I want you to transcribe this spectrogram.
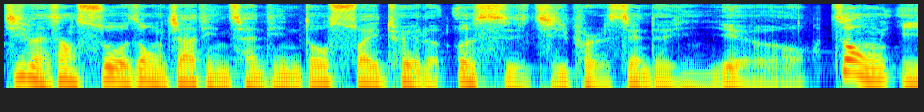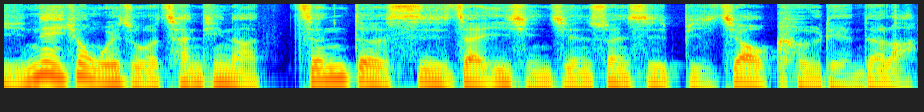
基本上所有这种家庭餐厅都衰退了二十几 percent 的营业额哦。这种以内用为主的餐厅啊，真的是在疫情间算是比较可怜的啦，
